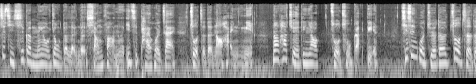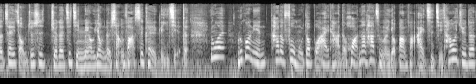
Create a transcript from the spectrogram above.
自己是个没有用的人的想法呢，一直徘徊在作者的脑海里面。那他决定要做出改变。其实我觉得作者的这一种就是觉得自己没有用的想法是可以理解的，因为如果连他的父母都不爱他的话，那他怎么有办法爱自己？他会觉得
